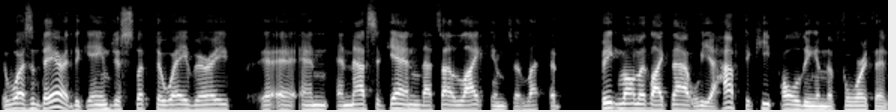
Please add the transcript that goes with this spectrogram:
it wasn't there. The game just slipped away very, and and that's again that's unlike him to let a big moment like that where you have to keep holding in the fourth and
